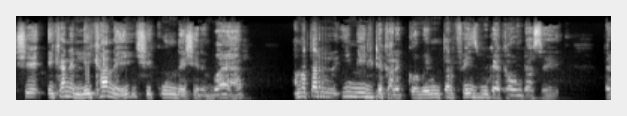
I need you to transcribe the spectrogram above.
সে এখানে লেখা নেই সে কোন দেশের বায়ার আমরা তার ইমেইলটা কালেক্ট করব এবং তার ফেসবুক অ্যাকাউন্ট আছে, তার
